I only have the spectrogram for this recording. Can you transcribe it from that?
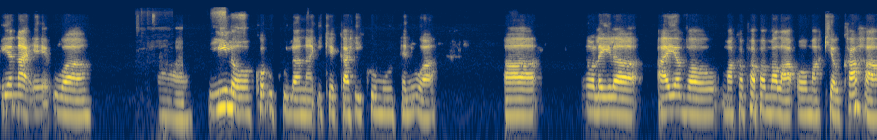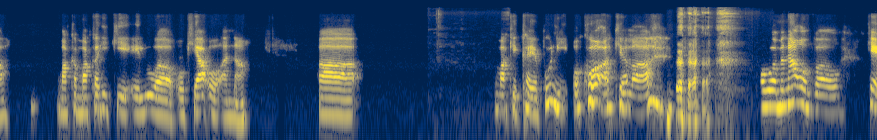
Eia naʻe, ua Lilo koʻu kūlana i kekahi kumu tenua, a no laila, aia wau ma ka papa mālaaʻo ma Keaukaha ma ka makahiki ʻelua o ke aʻo ʻana. A ma ke Kaiapuni ʻokoʻa kēlā, a ua manaʻo wau, he,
